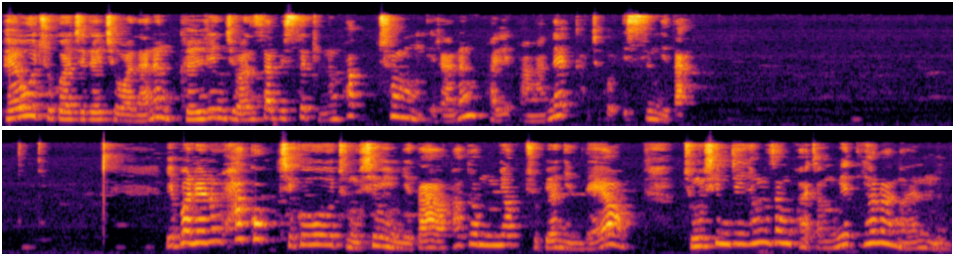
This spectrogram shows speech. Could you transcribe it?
배우 주거지를 지원하는 근린 지원 서비스 기능 확충이라는 관리 방안을 가지고 있습니다. 이번에는 화곡 지구 중심입니다. 화곡역 주변인데요. 중심지 형성 과정 및 현황은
